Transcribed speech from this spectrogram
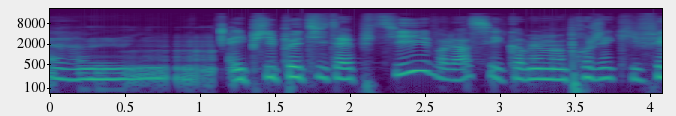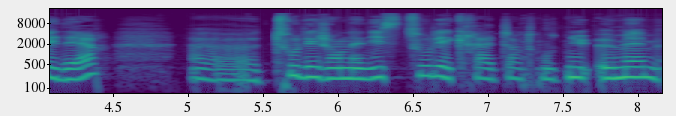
et puis petit à petit, voilà, c'est quand même un projet qui fédère. tous les journalistes, tous les créateurs de contenu eux-mêmes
